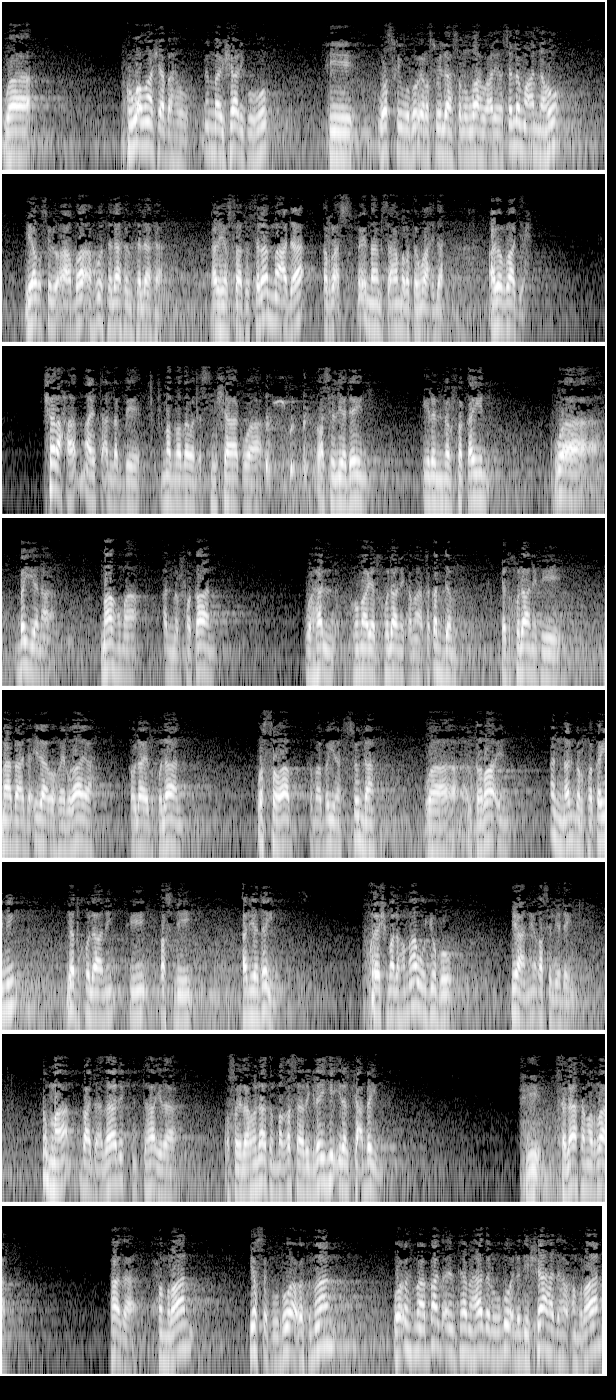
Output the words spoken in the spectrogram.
وهو ما شابهه مما يشاركه في وصف وضوء رسول الله صلى الله عليه وسلم وأنه يغسل أعضاءه ثلاثا ثلاثا عليه الصلاة والسلام ما عدا الرأس فإنها مسحها مرة واحدة على الراجح. شرح ما يتعلق بالمضمضة والاستنشاق وغسل اليدين إلى المرفقين وبين ما هما المرفقان وهل هما يدخلان كما تقدم يدخلان في ما بعد إلى وهو الغاية أو لا يدخلان والصواب كما بينت السنة والقرائن أن المرفقين يدخلان في غسل اليدين ويشملهما وجوب يعني غسل اليدين. ثم بعد ذلك انتهى إلى وصل إلى هنا ثم غسل رجليه إلى الكعبين في ثلاث مرات. هذا حمران يصف وضوء عثمان وعثمان بعد أن انتهى هذا الوضوء الذي شاهده حمران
